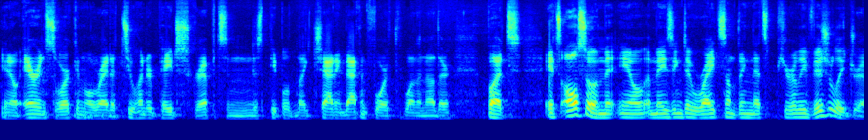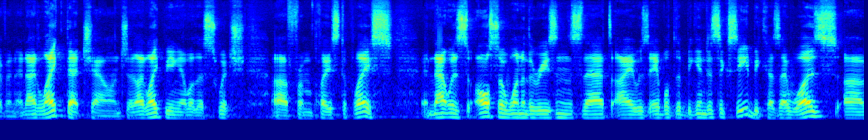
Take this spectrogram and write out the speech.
you know, Aaron Sorkin will write a 200-page script, and just people like chatting back and forth with one another. But it's also you know amazing to write something that's purely visually driven, and I like that challenge. I like being able to switch uh, from place to place. And that was also one of the reasons that I was able to begin to succeed because I was uh,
